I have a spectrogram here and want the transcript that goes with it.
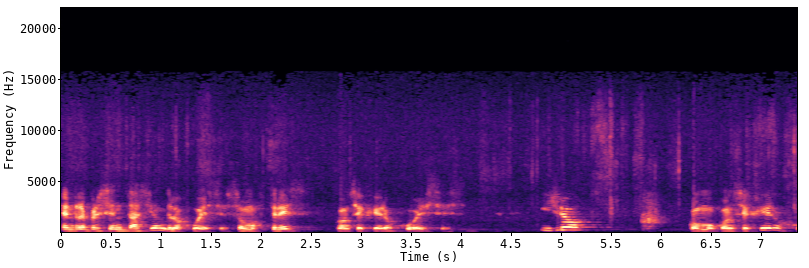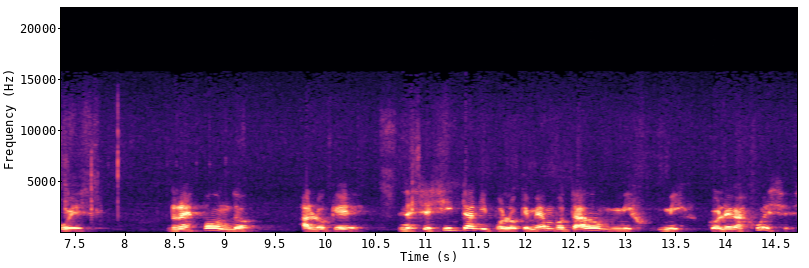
en representación de los jueces. Somos tres consejeros jueces. Y yo, como consejero juez, respondo a lo que necesitan y por lo que me han votado mis, mis colegas jueces.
